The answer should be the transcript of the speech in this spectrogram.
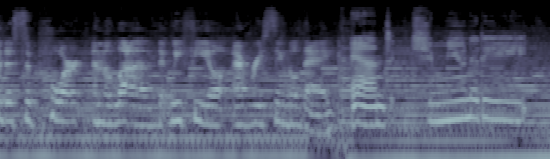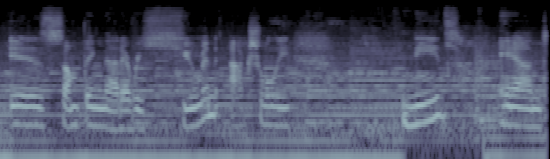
for the support and the love that we feel every single day. And community is something that every human actually needs and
